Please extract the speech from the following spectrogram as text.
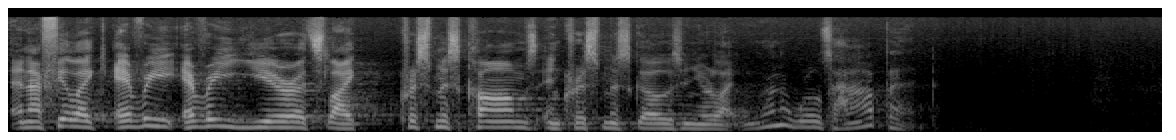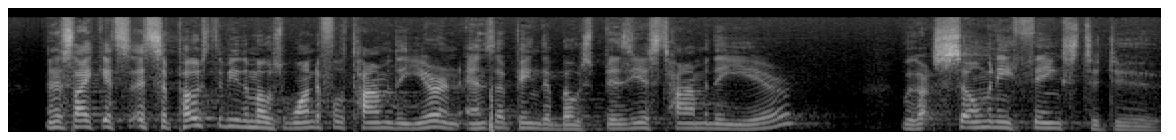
And I feel like every, every year it's like Christmas comes and Christmas goes, and you're like, what in the world's happened? And it's like it's, it's supposed to be the most wonderful time of the year and ends up being the most busiest time of the year. We've got so many things to do.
